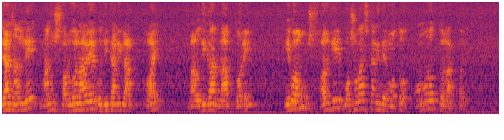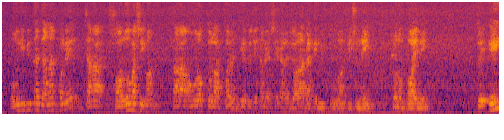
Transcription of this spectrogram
যা জানলে মানুষ স্বর্গলাভের অধিকারী লাভ হয় বা অধিকার লাভ করে এবং স্বর্গে বসবাসকারীদের মতো অমরত্ব লাভ করে। অগ্নিবিদ্যা জানার ফলে যারা স্বর্গবাসী হন, তারা অমরত্ব লাভ করেন যেহেতু যেখানে, সেখানে জরা, ব্যাধি, মৃত্যু হওয়ার কিছু নেই, কোনো ভয় নেই। তো এই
